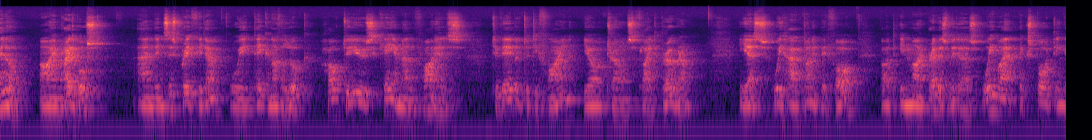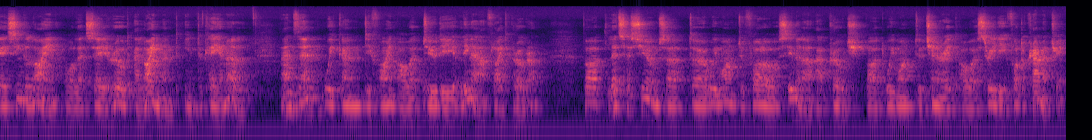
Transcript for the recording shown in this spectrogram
Hello, I'm Raido Puust and in this brief video we take another look how to use KML files to be able to define your drone's flight program. Yes, we have done it before, but in my previous videos we were exporting a single line or let's say road alignment into KML and then we can define our 2D linear flight program. But let's assume that uh, we want to follow a similar approach, but we want to generate our 3D photogrammetry.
